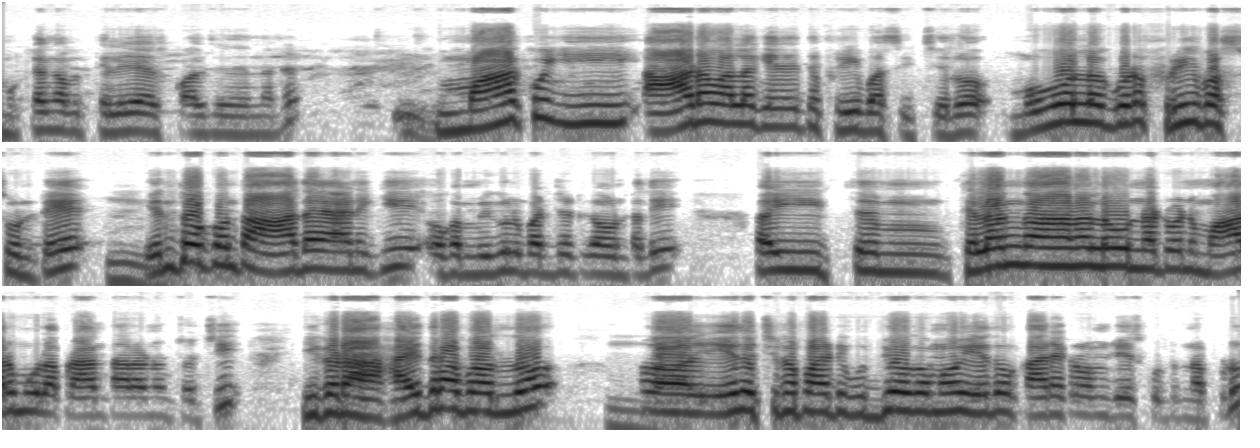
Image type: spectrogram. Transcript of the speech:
ముఖ్యంగా తెలియజేసుకోవాల్సింది ఏంటంటే మాకు ఈ ఆడవాళ్ళకి ఏదైతే ఫ్రీ బస్ ఇచ్చారో మగవాళ్ళకి కూడా ఫ్రీ బస్ ఉంటే ఎంతో కొంత ఆదాయానికి ఒక మిగులు బడ్జెట్గా ఉంటది. ఈ తెలంగాణలో ఉన్నటువంటి మారుమూల ప్రాంతాల నుంచి వచ్చి ఇక్కడ హైదరాబాద్లో ఏదో చిన్నపాటి ఉద్యోగమో ఏదో కార్యక్రమం చేసుకుంటున్నప్పుడు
